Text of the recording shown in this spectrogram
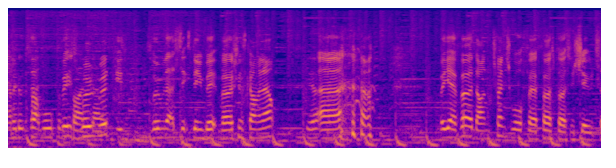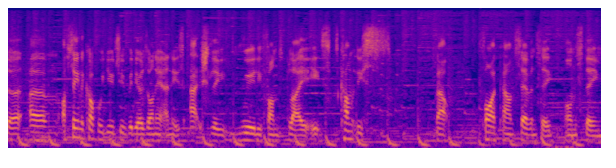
And it looks like Wolfenstein. movement game. is rumored that 16 bit version's coming out. Yeah. Uh, but yeah, Verdun, trench warfare, first person shooter. Um, I've seen a couple of YouTube videos on it, and it's actually really fun to play. It's currently s- about five pound seventy on Steam.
